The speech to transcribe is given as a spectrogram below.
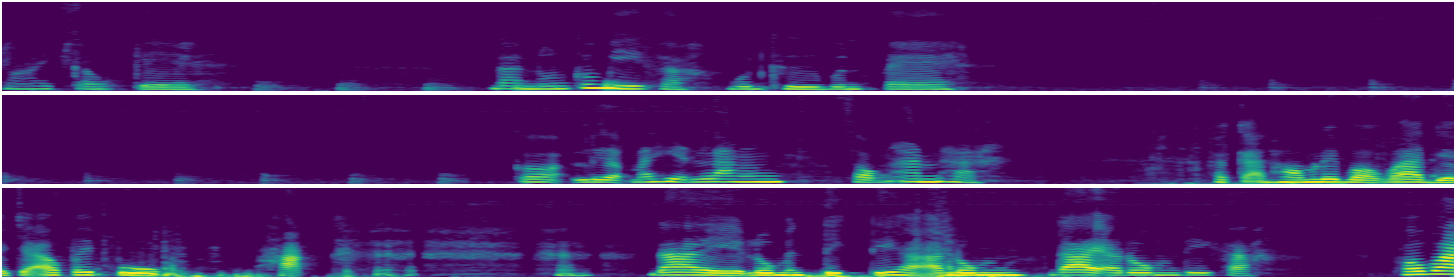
ไม้เก่าแก่ ด้านนู้นก็มีค่ะ บนคือบนแปร ก็เหลือบมาเห็นลังสองอันค่ะผักกาดหอมเลยบอกว่า เดี๋ยวจะเอาไปปลูกผัก ได้โรแมนติกดีค่ะ อารมณ์ได้อารมณ์ดีค่ะ เพราะว่า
